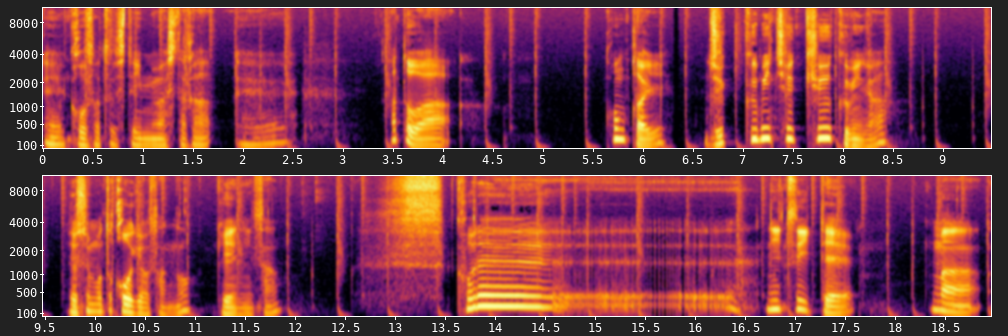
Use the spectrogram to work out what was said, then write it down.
えー、考察してみましたが、えー、あとは今回10組中9組が吉本興業さんの芸人さんこれについてまあ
